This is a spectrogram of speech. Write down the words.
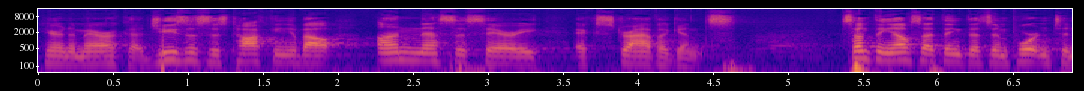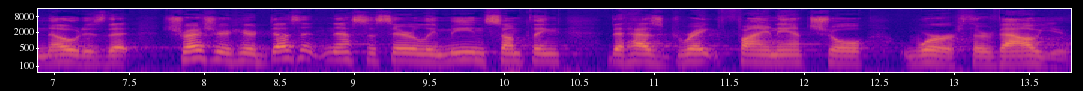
here in America. Jesus is talking about unnecessary extravagance. Something else I think that's important to note is that treasure here doesn't necessarily mean something that has great financial worth or value.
